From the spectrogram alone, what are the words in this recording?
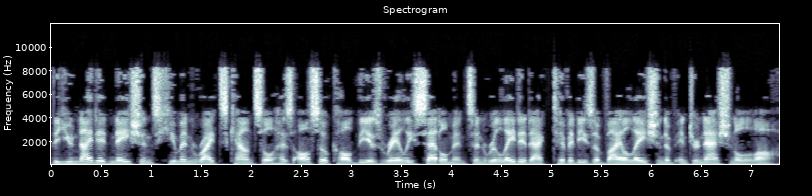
The United Nations Human Rights Council has also called the Israeli settlements and related activities a violation of international law.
